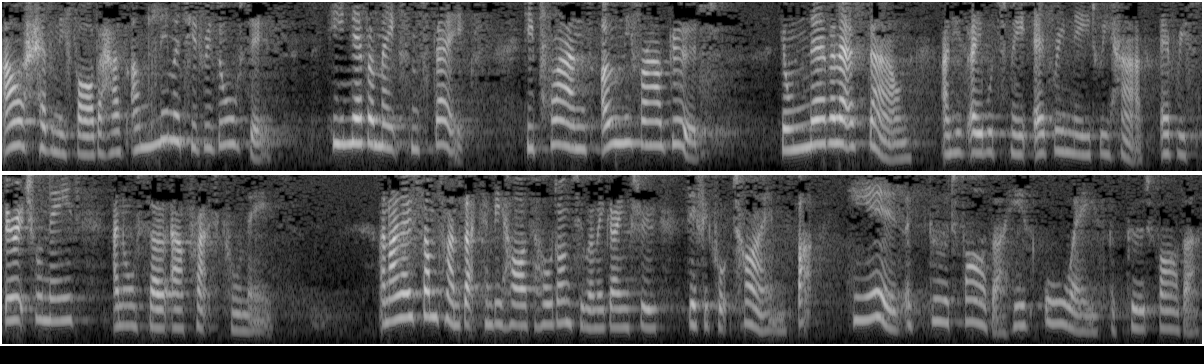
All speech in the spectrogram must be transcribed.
Our Heavenly Father has unlimited resources. He never makes mistakes. He plans only for our good. He'll never let us down and He's able to meet every need we have, every spiritual need and also our practical needs. And I know sometimes that can be hard to hold on to when we're going through difficult times, but he is a good father. He is always a good father.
